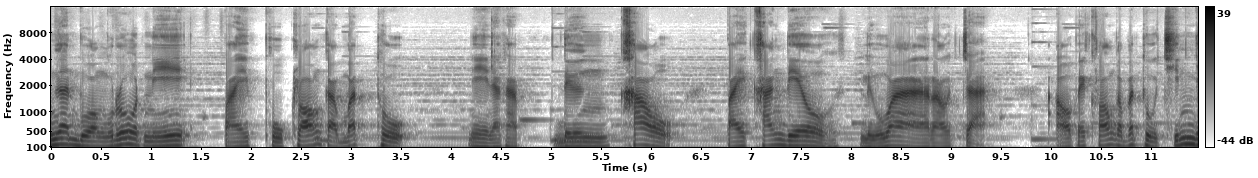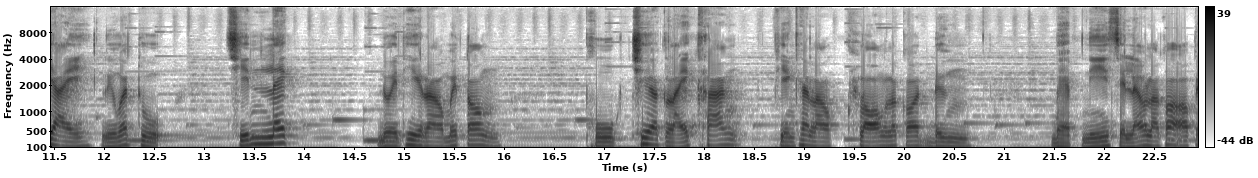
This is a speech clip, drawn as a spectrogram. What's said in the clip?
เงื่อนบวงรูดนี้ไปผูกคล้องกับวัตถุนี่นะครับ ดึงเข้า ไปครั้งเดียว หรือว่าเราจะเอาไปคล้องกับวัตถุชิ้นใหญ่ หรือวัตถุชิ้นเล็ก โดยที่เราไม่ต้องผูกเชือกหลายครั้ง เพียงแค่เราคล้องแล้วก็ดึง แบบนี้เสร็จแล้วเราก็เอาไป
